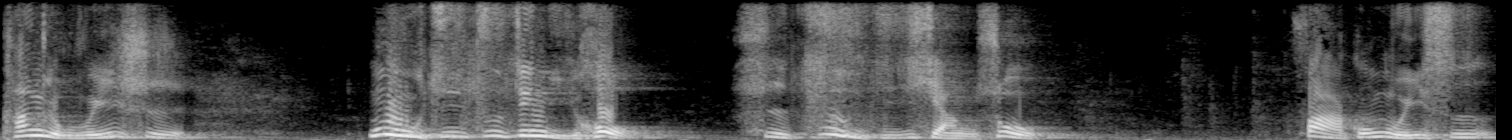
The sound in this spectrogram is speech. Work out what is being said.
康有为是募集资金以后，是自己享受化工为私，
